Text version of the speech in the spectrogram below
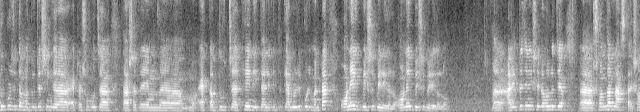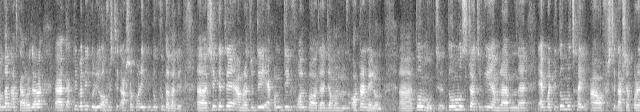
দুপুরে যদি আমরা দুইটা সিঙ্গারা, একটা সমুচা, তার সাথে এক কাপ দুধ চা খেয়ে নিই, তাহলে কিন্তু ক্যালোরি পরিমাণটা অনেক বেশি বেড়ে গেল, অনেক বেশি বেড়ে গেল। আর আরেকটা জিনিস সেটা হলো যে সন্ধ্যার নাস্তায় সন্ধ্যার নাস্তায় আমরা যারা চাকরি বাকরি করি অফিস থেকে আসার পরেই কিন্তু ক্ষুধা লাগে। সেক্ষেত্রে আমরা যদি এখন যে ফল পাওয়া যায়, যেমন ওয়াটারমেলন তরমুজ, তরমুজটা যদি আমরা এক বাটি তরমুজ খাই অফিস থেকে আসার পরে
